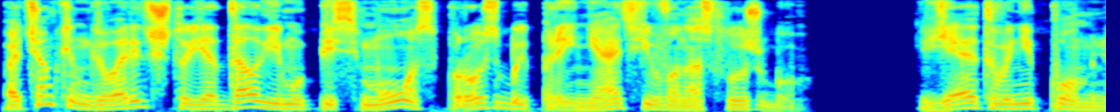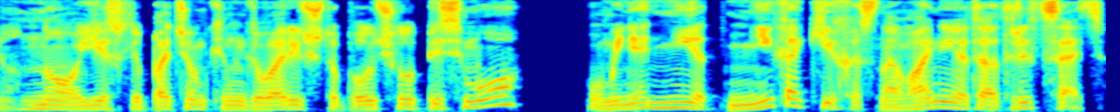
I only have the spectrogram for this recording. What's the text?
Потемкин говорит, что я дал ему письмо с просьбой принять его на службу. Я этого не помню, но если Потемкин говорит, что получил письмо, у меня нет никаких оснований это отрицать.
